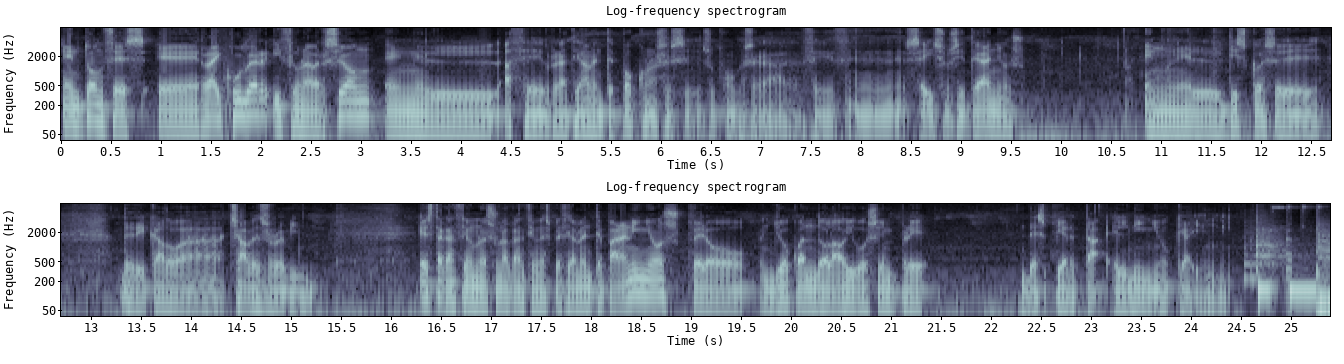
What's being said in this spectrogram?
Entonces, eh, Ray Cooder hizo una versión en el, hace relativamente poco, no sé si supongo que será hace, hace seis o siete años, en el disco ese dedicado a Chávez Revin. Esta canción no es una canción especialmente para niños, pero yo cuando la oigo siempre despierta el niño que hay en mí.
